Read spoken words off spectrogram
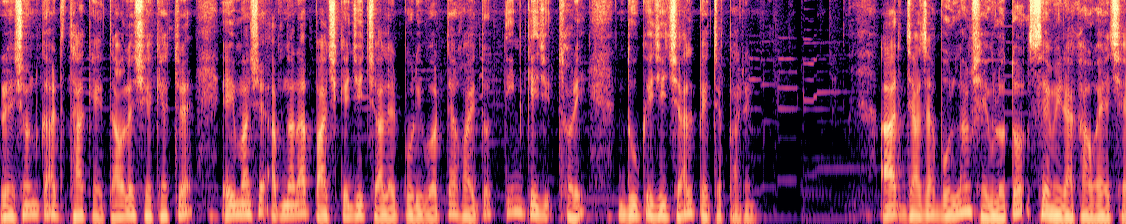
ration card থাকে, তাহলে সেক্ষেত্রে এই মাসে আপনারা পাঁচ কেজি চালের পরিবর্তে হয়তো তিন কেজি সরি দু কেজি চাল পেতে পারেন। আর যা যা বললাম সেগুলো তো সেমি রাখা হয়েছে।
